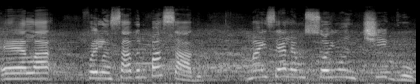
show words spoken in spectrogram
ela foi lançada no passado mas ela é um sonho antigo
